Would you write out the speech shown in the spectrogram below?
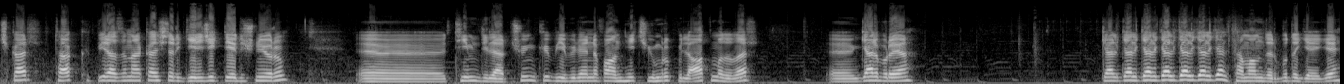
Çıkar tak. Birazdan arkadaşları gelecek diye düşünüyorum ee, teamdiler çünkü birbirlerine falan hiç yumruk bile atmadılar. Ee, gel buraya. Gel gel gel gel gel gel gel tamamdır bu da GG. Ee,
